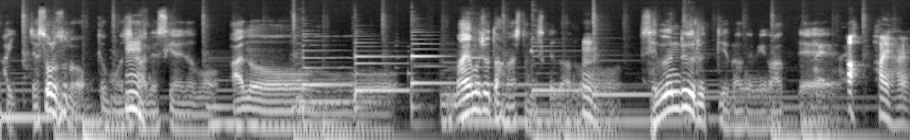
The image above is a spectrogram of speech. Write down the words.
はい、じゃあそろそろ今日もお時間ですけれども、あのー前もちょっと話したんですけど、あのーセブンルールっていう番組があって、あはいはいはいは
